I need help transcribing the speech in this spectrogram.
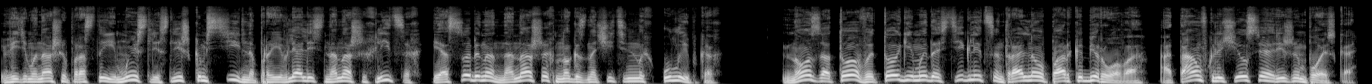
Видимо, наши простые мысли слишком сильно проявлялись на наших лицах и особенно на наших многозначительных улыбках. Но зато в итоге мы достигли центрального парка Берова, а там включился режим поиска.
